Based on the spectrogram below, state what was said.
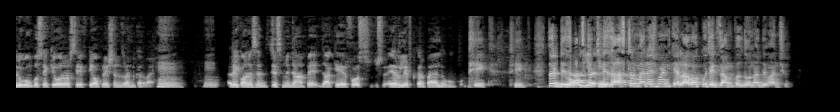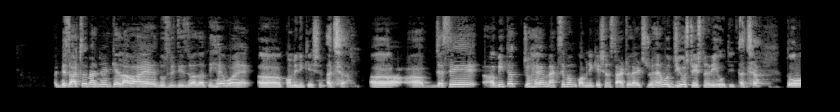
लोगों को सिक्योर और सेफ्टी ऑपरेशन रन करवाए। हम्म हम्म। रिकॉनेसेंस जिसमें जहाँ पे जाके एयरफोर्स एयरलिफ्ट कर पाया लोगों को। ठीक ठीक। तो डिजास्टर चीज- डिजास्टर मैनेजमेंट के अलावा कुछ एग्जांपल दो ना दिवांशु। डिजास्टर मैनेजमेंट के अलावा है दूसरी चीज़ जो आ जाती है वो है कम्युनिकेशन uh, अच्छा। uh, जैसे अभी तक जो है मैक्सिमम कम्युनिकेशन सैटेलाइट्स जो है वो जियो स्टेशनरी होती थी। अच्छा। तो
